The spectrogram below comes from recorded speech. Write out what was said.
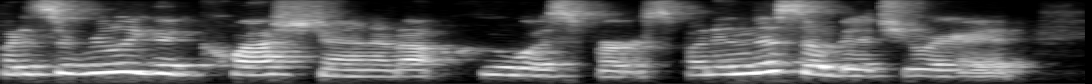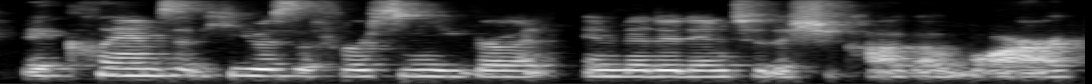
but it's a really good question about who was first. But in this obituary, it, it claims that he was the first Negro admitted into the Chicago bar.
